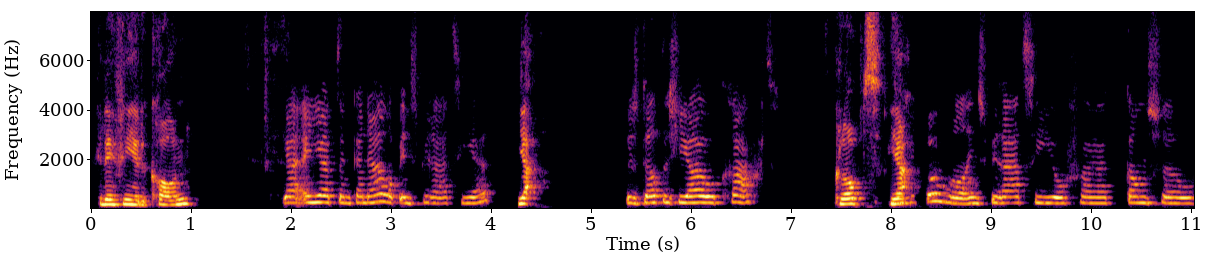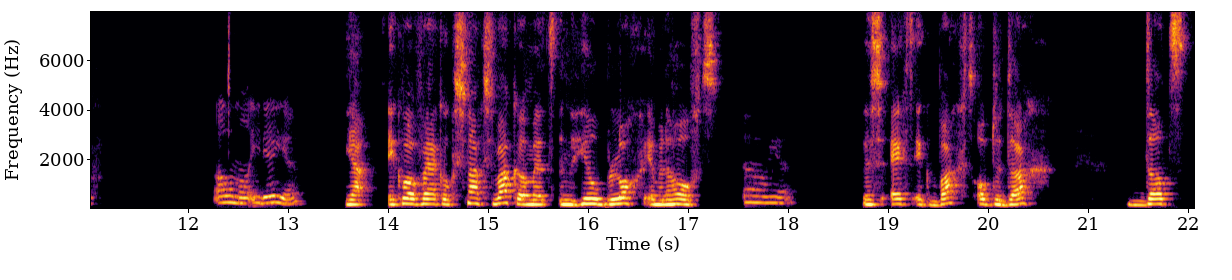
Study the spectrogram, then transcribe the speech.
Gedefinieerde kroon. Ja, en je hebt een kanaal op inspiratie, hè? Ja. Dus dat is jouw kracht. Klopt, ja. overal inspiratie of eh, kansen of allemaal ideeën. Ja, ik word vaak ook s'nachts wakker met een heel blog in mijn hoofd. Oh ja. Dus echt, ik wacht op de dag dat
